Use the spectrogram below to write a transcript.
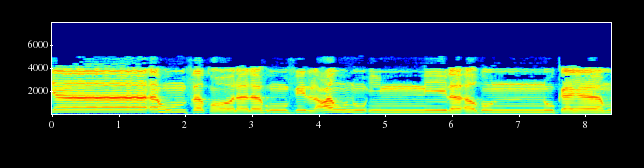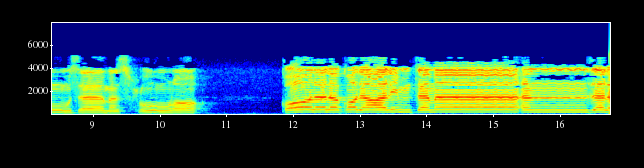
جَاءَهُمْ فَقَالَ لَهُ فِرْعَوْنُ إِنِّي لَأَظُنُّكَ يَا مُوسَى مَسْحُورًا قَالَ لَقَدْ عَلِمْتَ مَا أَنزَلَ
